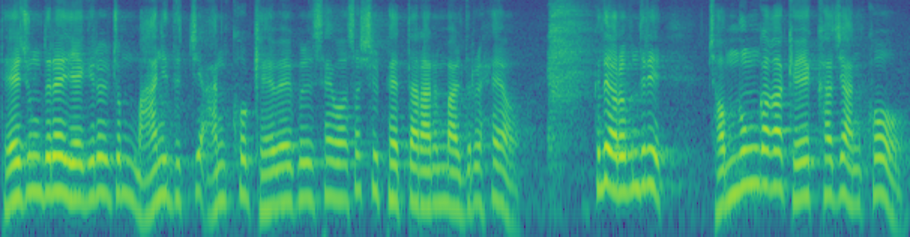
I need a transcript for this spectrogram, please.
대중들의 얘기를 좀 많이 듣지 않고 계획을 세워서 실패했다라는 말들을 해요. 근데 여러분들이 전문가가 계획하지 않고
